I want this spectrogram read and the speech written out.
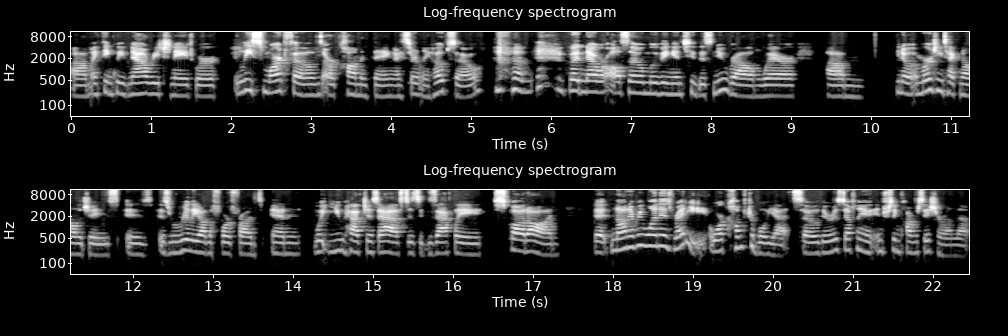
um, I think we've now reached an age where at least smartphones are a common thing. I certainly hope so. but now we're also moving into this new realm where, um, you know, emerging technologies is is really on the forefront. And what you have just asked is exactly spot on. That not everyone is ready or comfortable yet. So there is definitely an interesting conversation around that.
